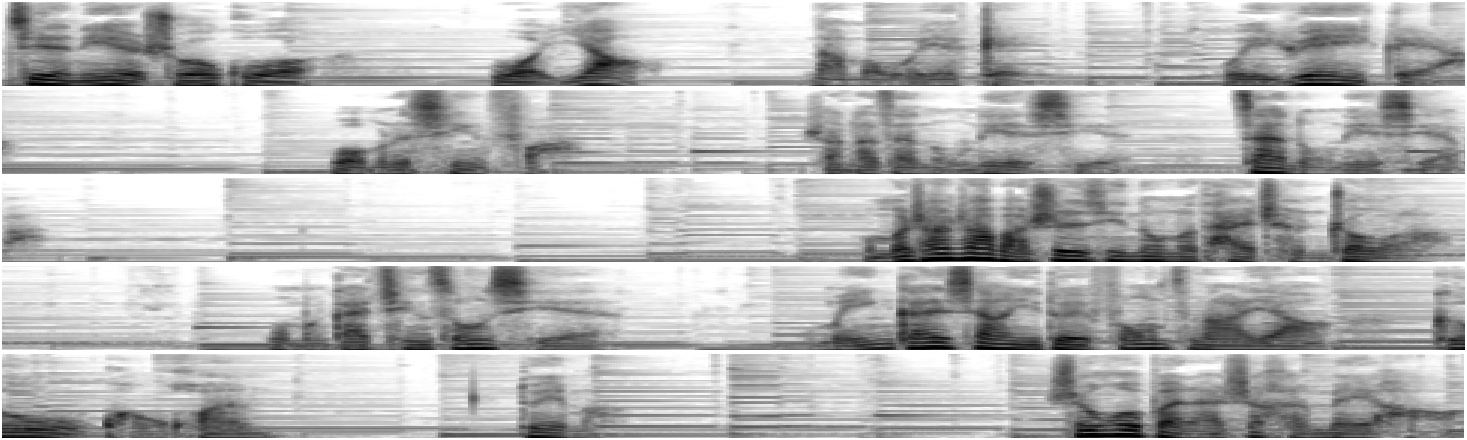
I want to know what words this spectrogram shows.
记得你也说过，我要，那么我也给，我也愿意给啊。我们的幸福啊，让它再浓烈些，再浓烈些吧。我们常常把事情弄得太沉重了。我们该轻松些。我们应该像一对疯子那样歌舞狂欢对吗？生活本来是很美好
